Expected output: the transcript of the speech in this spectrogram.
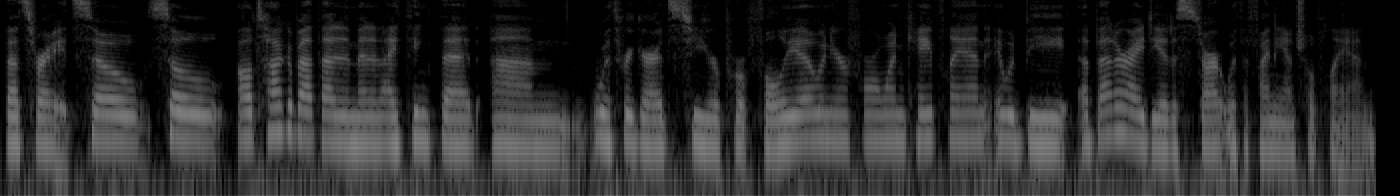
That's right. So, so I'll talk about that in a minute. I think that um, with regards to your portfolio and your 401k plan, it would be a better idea to start with a financial plan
